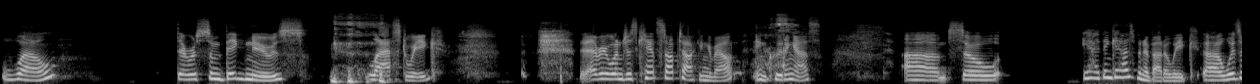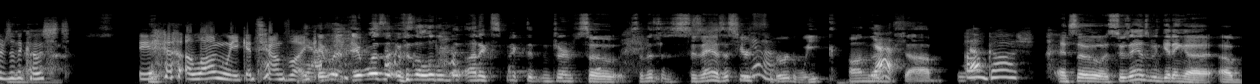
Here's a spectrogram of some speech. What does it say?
Well, there was some big news last week that everyone just can't stop talking about, including us. Um, so, yeah, I think it has been about a week. Uh, Wizards yeah. of the Coast. Yeah, a long week. It sounds like yeah. it was. It was. It was a little bit unexpected in terms. So, so this is Suzanne. Is this your yeah. third week on the yes. job? Oh gosh! And so Suzanne's been getting a, a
